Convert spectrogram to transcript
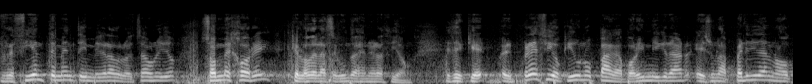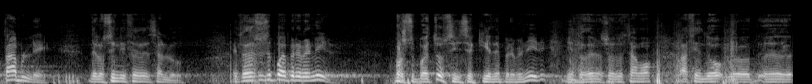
recientemente inmigrados a los Estados Unidos son mejores que los de la segunda generación. Es decir, que el precio que uno paga por inmigrar es una pérdida notable de los índices de salud. Entonces eso se puede prevenir. Por supuesto, si se quiere prevenir, y entonces nosotros estamos haciendo, eh,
